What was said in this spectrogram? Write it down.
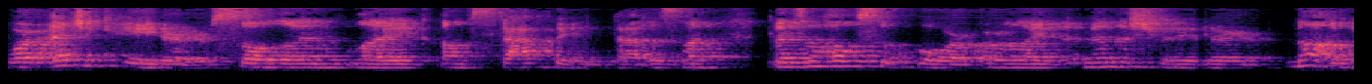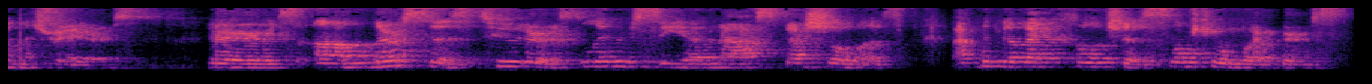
more educators, so then like um, staffing, that is like mental health support or like administrator, not administrators. There's um, nurses, tutors, literacy and math specialists, academic coaches, social workers,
